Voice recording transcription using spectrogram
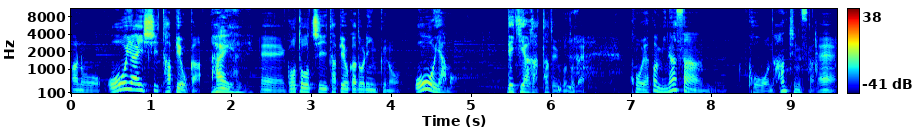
あの大谷石タピオカ、はいはい。えーご当地タピオカドリンクの大家も出来上がったということで、こうやっぱ皆さんこうなんていうんですかね。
